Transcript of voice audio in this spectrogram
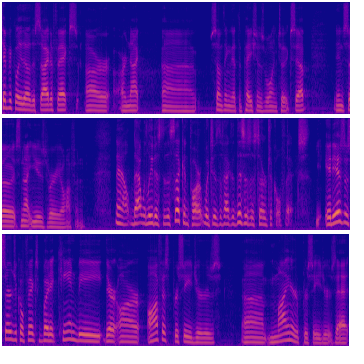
Typically, though, the side effects are, are not uh, something that the patient is willing to accept, and so it's not used very often. Now, that would lead us to the second part, which is the fact that this is a surgical fix. It is a surgical fix, but it can be, there are office procedures, uh, minor procedures that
